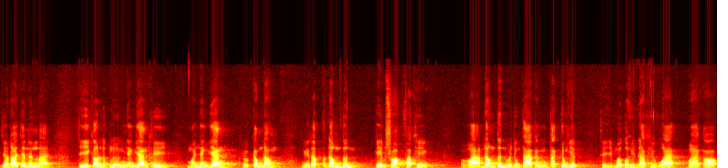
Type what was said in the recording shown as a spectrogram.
Do đó cho nên là chỉ có lực lượng nhân dân khi mà nhân dân rồi cộng đồng người ta đồng tình kiểm soát phát hiện và đồng tình với chúng ta trong công tác chống dịch thì mới có hiệu đạt hiệu quả và có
